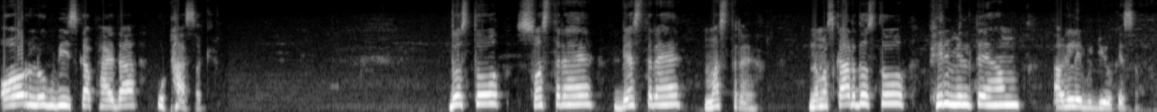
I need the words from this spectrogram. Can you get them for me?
और लोग भी इसका फ़ायदा उठा सकें। दोस्तों, स्वस्थ रहे, व्यस्त रहे, मस्त रहे। नमस्कार दोस्तों, फिर मिलते हैं हम अगले वीडियो के साथ।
